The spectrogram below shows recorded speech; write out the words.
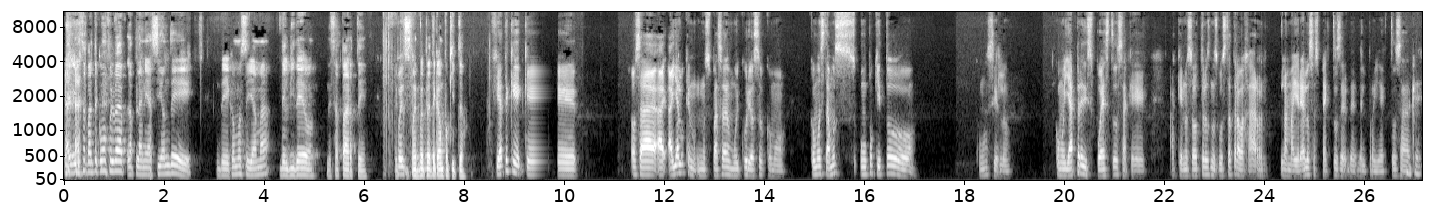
Ahí, esa parte, ¿cómo fue la, la, planeación de, de, ¿cómo se llama? Del video, de esa parte. Pues. Voy a platicar un poquito. Fíjate que, que, que o sea, hay, hay algo que nos pasa muy curioso, como como estamos un poquito, ¿cómo decirlo? Como ya predispuestos a que, a que nosotros nos gusta trabajar la mayoría de los aspectos de, de, del proyecto, o sea, okay.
